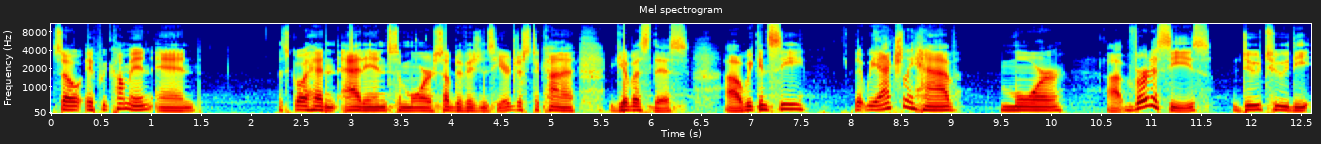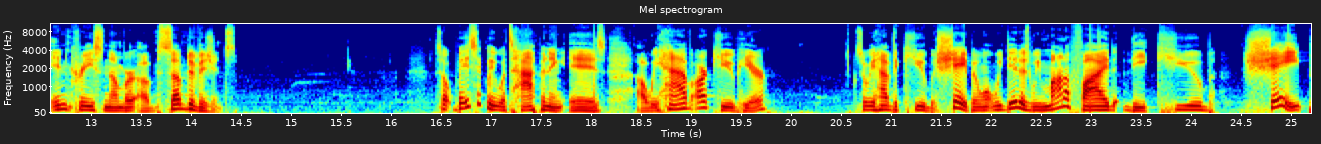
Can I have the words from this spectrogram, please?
So if we come in and let's go ahead and add in some more subdivisions here just to kind of give us this, uh, we can see that we actually have more uh, vertices due to the increased number of subdivisions. So basically what's happening is uh, we have our cube here. So we have the cube shape. And what we did is we modified the cube shape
